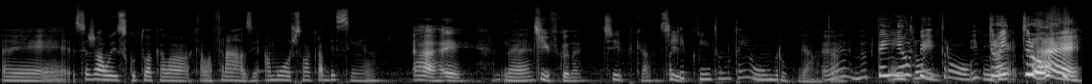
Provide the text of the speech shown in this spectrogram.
é, você já escutou aquela, aquela frase? Amor, só a cabecinha. Ah, é. Né? Típico, né? Típica. Típico. Só que pinto não tem ombro, gata. É, não tem entrou, não, entrou, entrou. Entrou, é.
